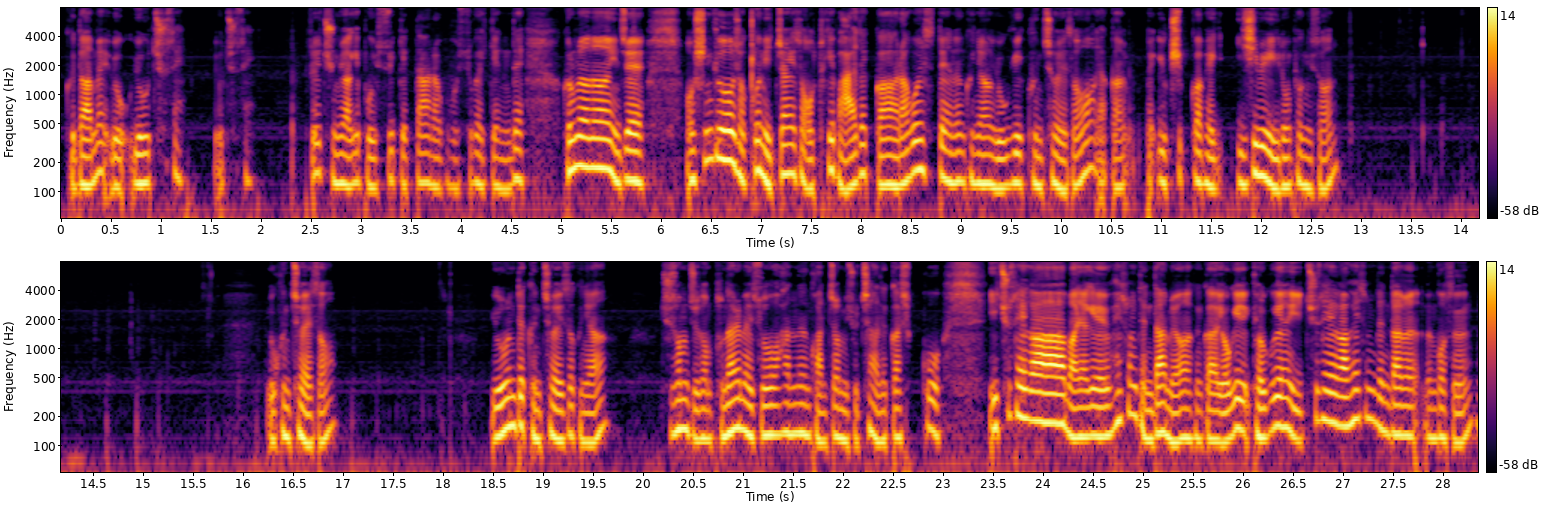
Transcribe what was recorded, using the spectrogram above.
그 다음에 요, 요 추세 요 추세를 중요하게 볼 수 있겠다라고 볼 수가 있겠는데 그러면은 이제 어, 신규 접근 입장에서 어떻게 봐야 될까라고 했을 때는 그냥 여기 근처에서 약간 160과 120일 이동평균선 요 근처에서 요런 데 근처에서 그냥 주섬주섬 분할 매수하는 관점이 좋지 않을까 싶고 이 추세가 만약에 훼손된다면 그러니까 여기 결국에는 이 추세가 훼손된다는 것은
